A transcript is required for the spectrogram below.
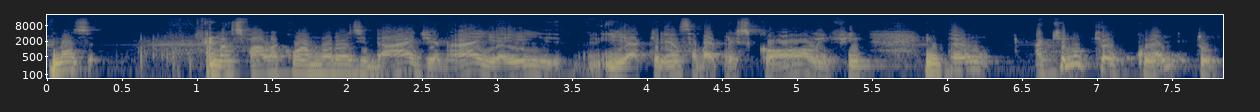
mas mas fala com amorosidade, né? E aí e a criança vai para a escola, enfim. Então, aquilo que eu conto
